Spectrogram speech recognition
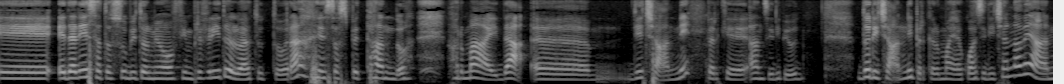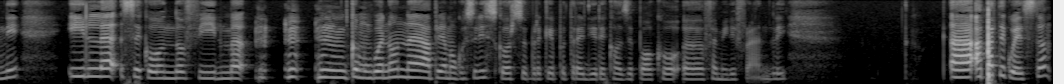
E, e, da lì è stato subito il mio film preferito e lo è tuttora e sto aspettando ormai da eh, 10 anni, perché, anzi di più, 12 anni perché ormai ho quasi 19 anni il secondo film. Comunque non apriamo questo discorso perché potrei dire cose poco uh, family friendly. Uh, a parte questo,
